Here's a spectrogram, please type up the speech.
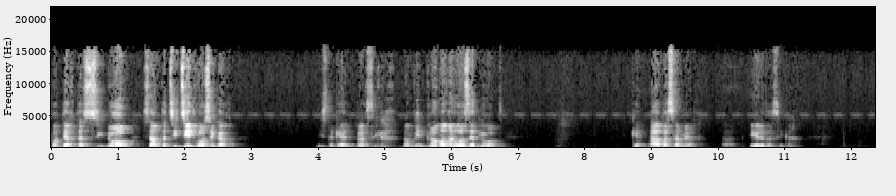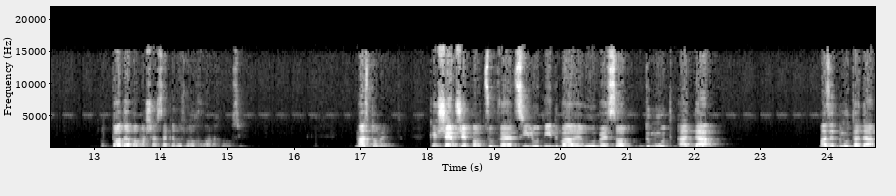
פותח את הסידור, שם את הציצית ועושה ככה. מסתכל ועושה ככה. לא מבין כלום, אבל הוא עושה תנועות. כן, האבא שמח. הילד עושה ככה. אותו דבר, מה שעשה הקדוש ברוך הוא, אנחנו עושים. מה זאת אומרת? כשם שפרצופי הצילות נתבררו בסוד דמות אדם, מה זה דמות אדם?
